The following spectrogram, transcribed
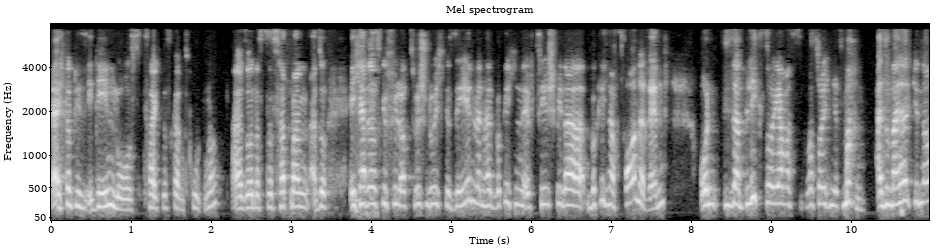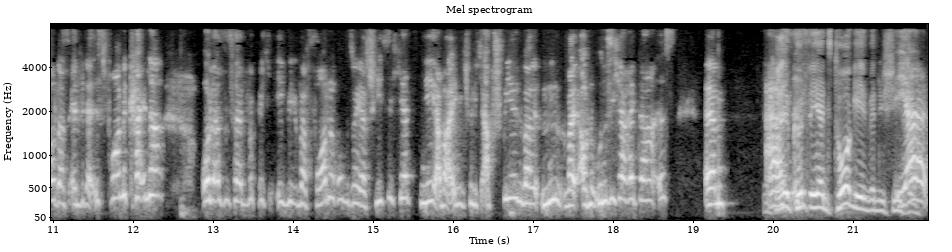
Ja, ich glaube, dieses ideenlos zeigt das ganz gut, ne? Also das, das hat man, also ich hatte das Gefühl auch zwischendurch gesehen, wenn halt wirklich ein FC-Spieler wirklich nach vorne rennt und dieser Blick so, ja, was, was soll ich denn jetzt machen? Also weil halt genau das, entweder ist vorne keiner oder es ist halt wirklich irgendwie Überforderung, so ja, schieße ich jetzt? Nee, aber eigentlich will ich abspielen, weil, mh, hm, weil auch eine Unsicherheit da ist. Ähm, der Ball könnte ja ins Tor gehen, wenn ich schieße. Ja,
